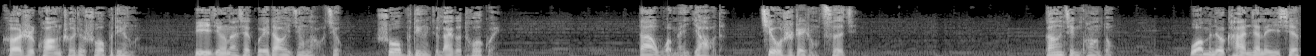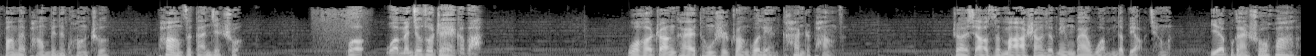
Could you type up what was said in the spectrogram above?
可是矿车就说不定了。毕竟那些轨道已经老旧，说不定就来个脱轨。但我们要的就是这种刺激。刚进矿洞，我们就看见了一些放在旁边的矿车。胖子赶紧说：“我我们就坐这个吧。”我和张开同时转过脸看着胖子，这小子马上就明白我们的表情了，也不敢说话了。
